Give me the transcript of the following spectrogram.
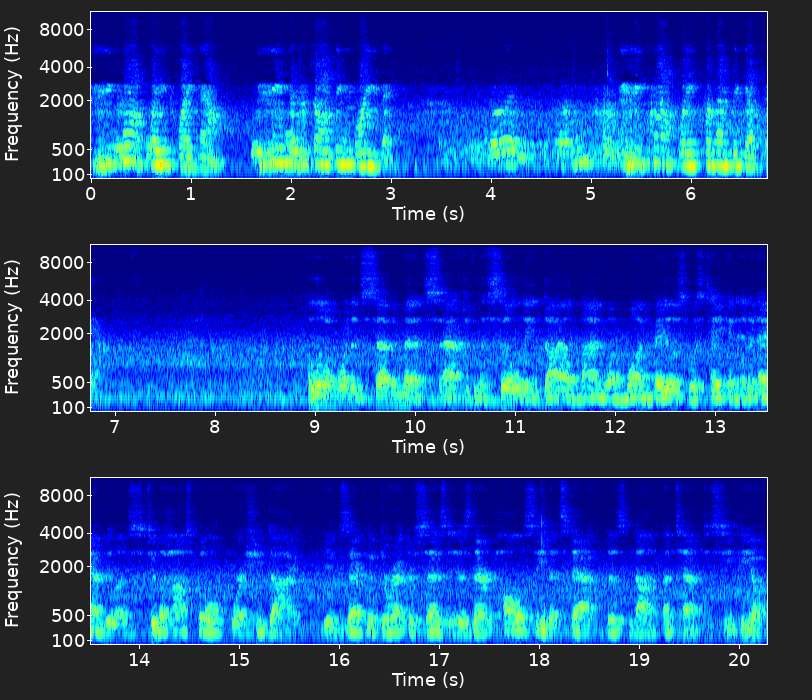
She can't wait right now. She is stopping breathing. She can't wait for them to get there. A little more than seven minutes after the facility dialed 911, Bayless was taken in an ambulance to the hospital where she died. The executive director says it is their policy that staff does not attempt CPR.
